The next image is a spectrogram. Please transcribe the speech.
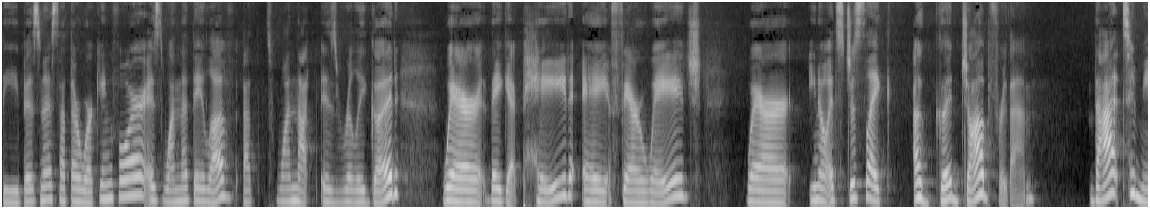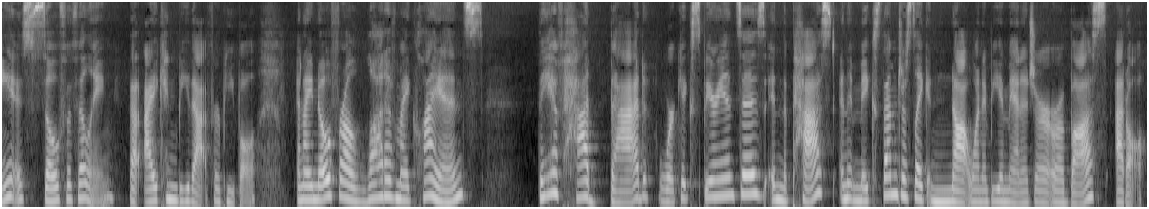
the business that they're working for is one that they love. That's one that is really good, where they get paid a fair wage, where, you know, it's just like a good job for them. That to me is so fulfilling that I can be that for people. And I know for a lot of my clients, they have had bad work experiences in the past and it makes them just like not want to be a manager or a boss at all.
